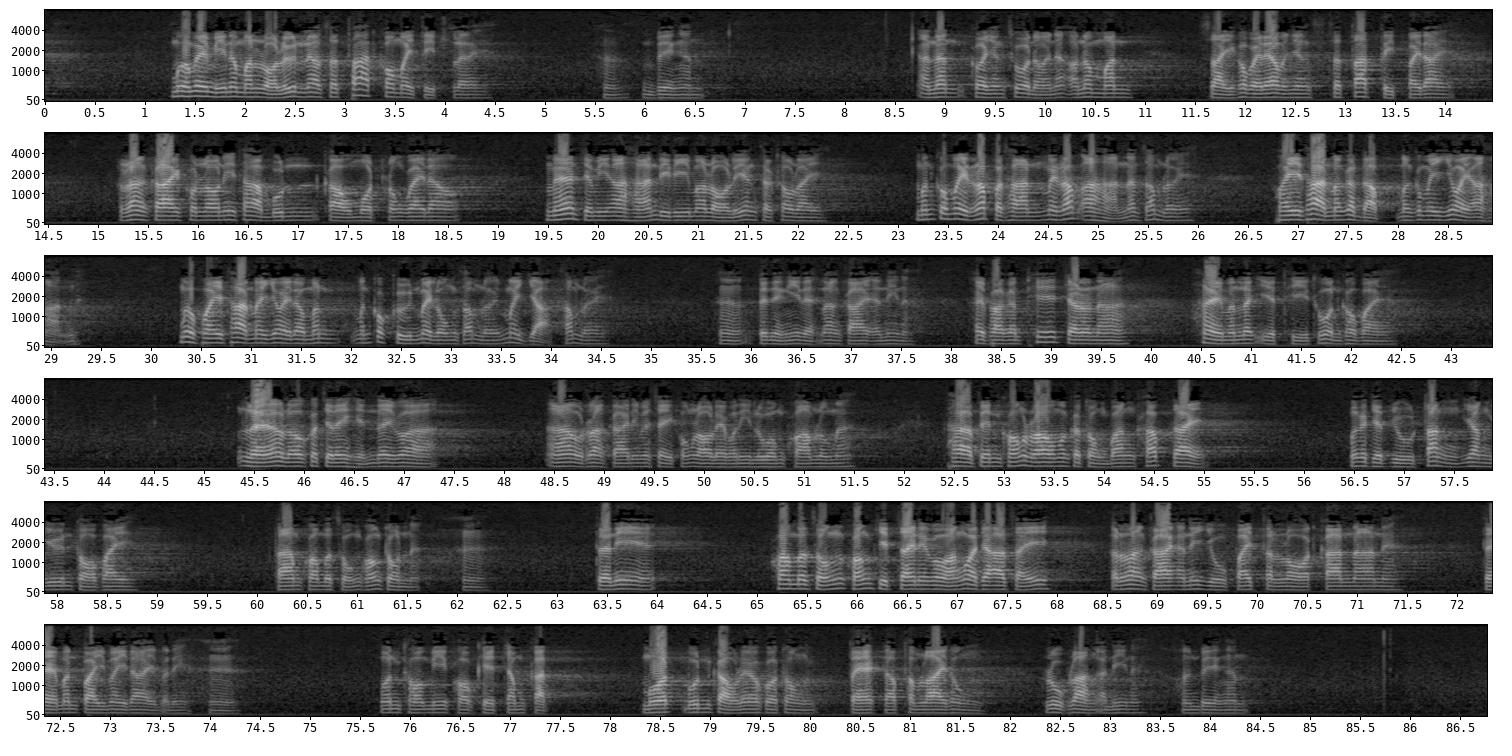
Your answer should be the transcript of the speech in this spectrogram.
เมื่อไม่มีน้ำมันหล่อลื่นแล้วสตาร์ทก็ไม่ติดเลยเป็นงั้น อันนั้นก็ยังชั่วหน่อยนะ เอาน้ำมันใส่เข้าไปแล้วมันยังสตาร์ทติดไปได้ ร่างกายคนเรานี่ถ้าบุญเก่าหมดลงไปแล้ว แม้จะมีอาหารดีๆ มาหล่อเลี้ยงสักเท่าไหร่มันก็ไม่รับประทานไม่รับอาหารนั้นซ้ำเลย ไฟธาตุมันก็ดับ มันก็ไม่ย่อยอาหาร เมื่อไฟธาตุไม่ย่อยแล้ว มันมันก็คืนไม่ลงซ้ำเลย ไม่อยากซ้ำเลยเออเป็นอย่างนี้แหละร่างกายอันนี้นะ ให้พากันพิจารณาให้มันละเอียดถี่ถ้วนเข้าไป แล้วเราก็จะได้เห็นได้ว่า อ้าวร่างกายนี้ไม่ใช่ของเราแล้ววันนี้รวมความลงนะ ถ้าเป็นของเรามันก็ต้องบังคับได้ มันก็จะอยู่ตั้งยั่งยืนต่อไป ตามความประสงค์ของตนนะแต่นี่ความประสงค์ของจิตใจในก็หวังว่าจะอาศัย ร่างกายอันนี้อยู่ไปตลอดกาลนานเนี่ย แต่มันไปไม่ได้ปะเนี่ยมันเขามีขอบเขตจำกัด หมดบุญเก่าแล้วก็ต้องแตกดับทำลายต้องรูปร่างอันนี้นะ มันเป็นอย่างนั้น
